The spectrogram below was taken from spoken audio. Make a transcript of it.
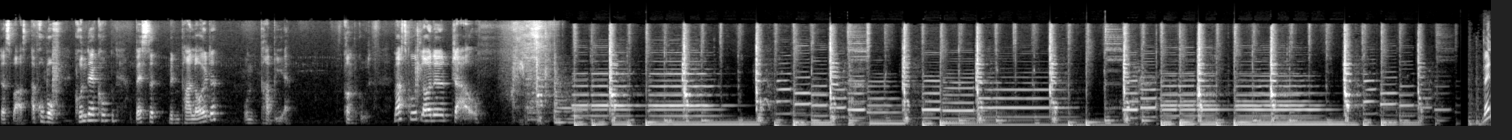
das war's. Apropos Gründer gucken, beste mit ein paar Leute und ein paar Bier. Kommt gut. Macht's gut, Leute. Ciao.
